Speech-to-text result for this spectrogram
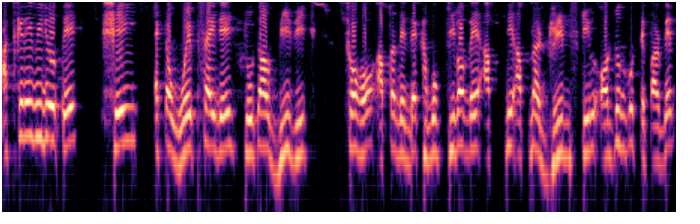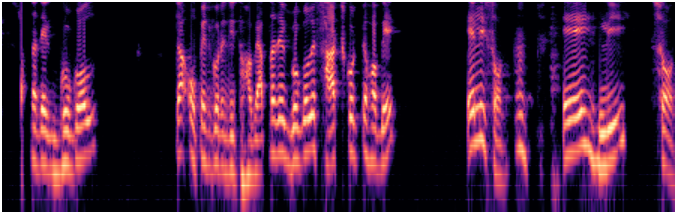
আজকের এই ভিডিওতে সেই একটা ওয়েবসাইটে টোটাল ভিজিট সহ আপনাদের দেখাবো কীভাবে আপনি আপনার ড্রিম স্কিল অর্জন করতে পারবেন। আপনাদের গুগল টা ওপেন করে নিতে হবে। আপনাদের গুগলে সার্চ করতে হবে এলিসন এলিসন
